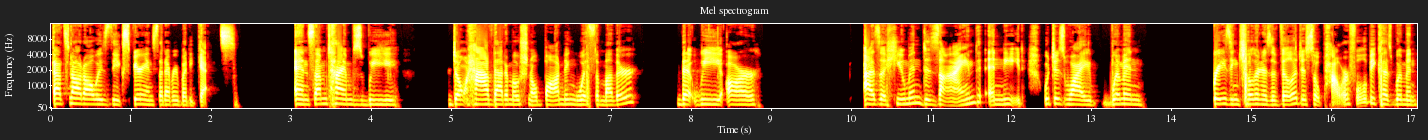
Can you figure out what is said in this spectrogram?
that's not always the experience that everybody gets. And sometimes we don't have that emotional bonding with the mother that we are as a human designed and need, which is why women raising children as a village is so powerful because women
